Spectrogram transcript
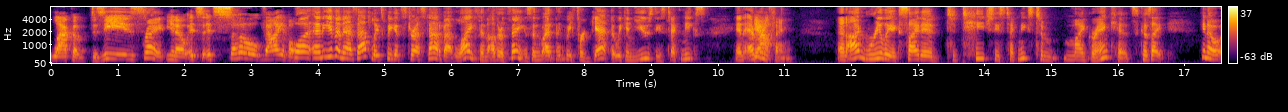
lack of disease. Right. You know, it's it's so valuable. Well, and even as athletes, we get stressed out about life and other things, and I think we forget that we can use these techniques in everything. Yeah. And I'm really excited to teach these techniques to my grandkids because I, you know,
